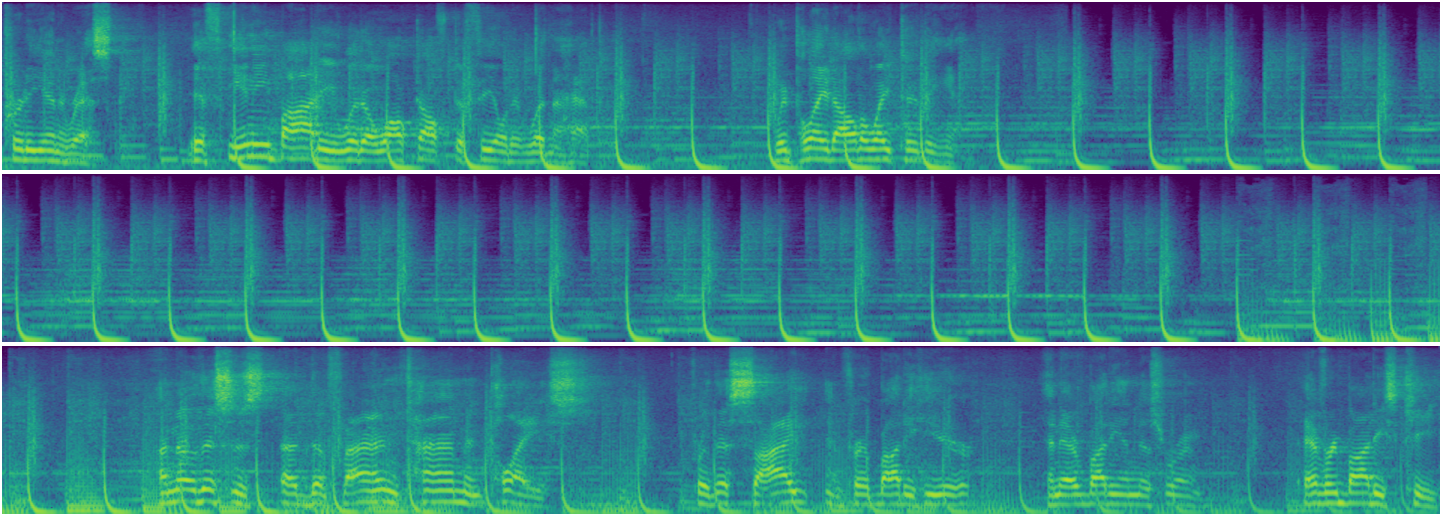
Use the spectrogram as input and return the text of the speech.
Pretty interesting. If anybody would have walked off the field, it wouldn't have happened. We played all the way to the end. I know this is a divine time and place for this site and for everybody here and everybody in this room. Everybody's key.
